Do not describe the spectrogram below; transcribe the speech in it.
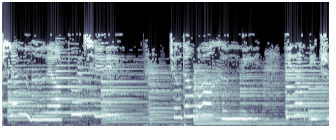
有什么了不起，就当我和你演一出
